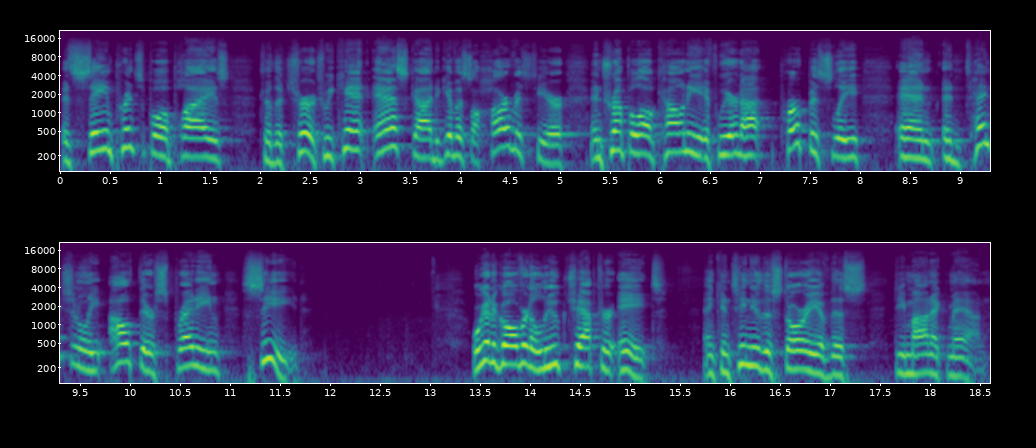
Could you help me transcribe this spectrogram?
The same principle applies to the church. We can't ask God to give us a harvest here in Trempealeau County if we are not purposely and intentionally out there spreading seed. We're going to go over to Luke chapter 8 and continue the story of this demonic man.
